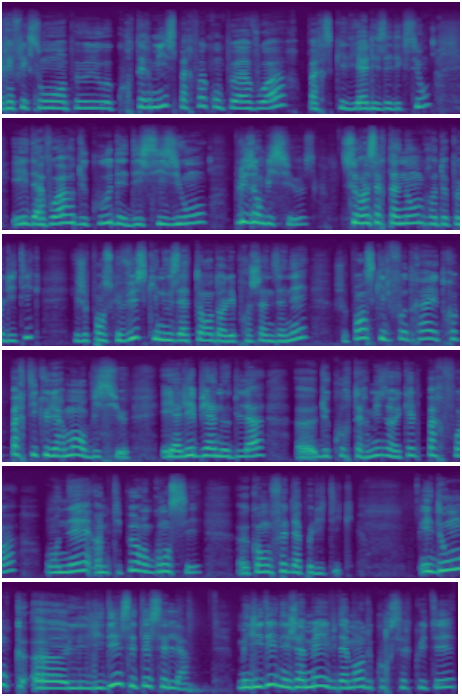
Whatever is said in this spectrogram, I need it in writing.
réflexions un peu court-termistes parfois qu'on peut avoir parce qu'il y a les élections et d'avoir du coup des décisions plus ambitieuses sur un certain nombre de politiques. Et je pense que vu ce qui nous attend dans les prochaines années, je pense qu'il faudra être particulièrement ambitieux et aller bien au-delà euh, du court-termisme dans lequel parfois on est un petit peu engoncé euh, quand on fait de la politique. Et donc euh, l'idée c'était celle-là. Mais l'idée n'est jamais évidemment de court-circuiter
